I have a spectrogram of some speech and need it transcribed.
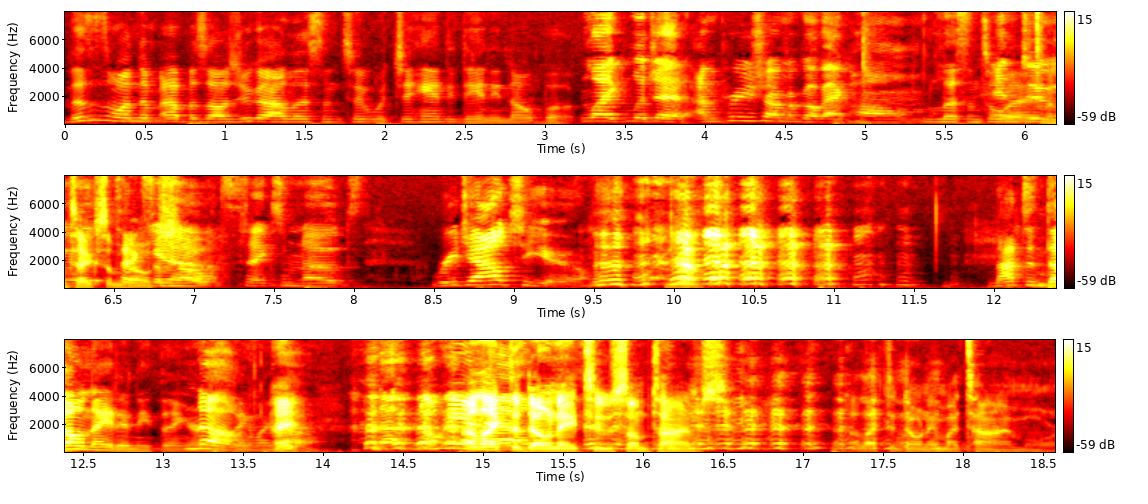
This is one of them episodes you gotta listen to with your handy dandy notebook. Like legit, I'm pretty sure I'm gonna go back home Listen to and it. do And it. take some Take notes. some yeah, notes. take some notes. Reach out to you. Not to donate anything or No. anything like Hey. that. no, no I like to donate too sometimes. I like to donate my time more.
